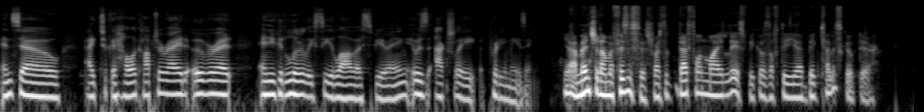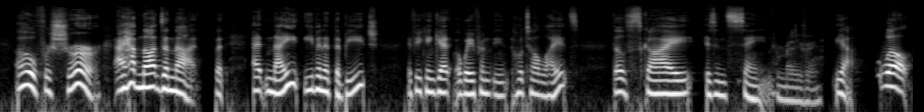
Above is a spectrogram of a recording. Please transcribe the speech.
And so I took a helicopter ride over it, and you could literally see lava spewing. It was actually pretty amazing. Yeah, I mentioned I'm a physicist, right? So that's on my list because of the uh, big telescope there. Oh, for sure. I have not done that. But at night, even at the beach, if you can get away from the hotel lights, the sky is insane. Amazing. Yeah. Well,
